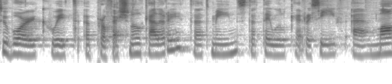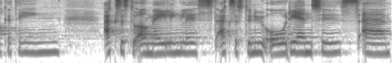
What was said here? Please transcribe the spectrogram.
to work with a professional gallery. That means that they will receive uh, marketing, access to our mailing list, access to new audiences, um,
